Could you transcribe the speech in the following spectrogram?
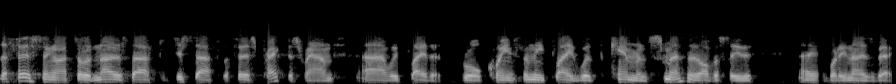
the first thing I sort of noticed after just after the first practice round, uh, we played at Royal Queensland. He played with Cameron Smith, and obviously everybody knows about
